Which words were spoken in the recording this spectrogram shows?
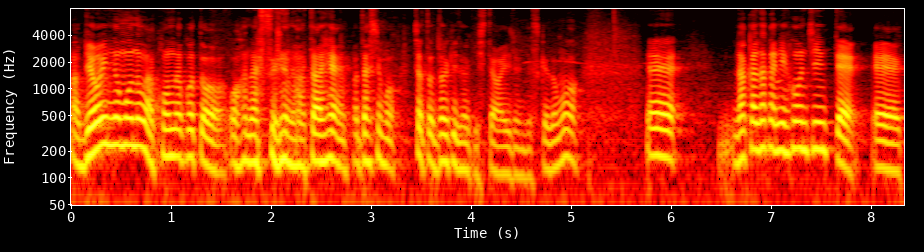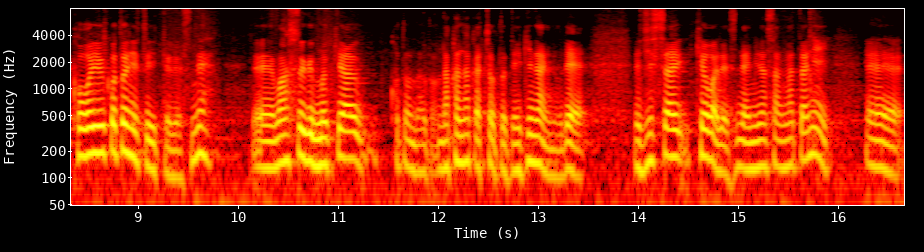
まあ、病院の者がこんなことをお話しするのは大変私もちょっとドキドキしてはいるんですけども、えー、なかなか日本人って、えー、こういうことについてですねま、えー、っすぐ向き合うことなどなかなかちょっとできないので実際今日はですね皆さん方に、え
